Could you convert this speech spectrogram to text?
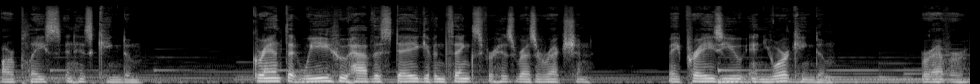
our place in his kingdom, grant that we who have this day given thanks for his resurrection may praise you in your kingdom forever.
